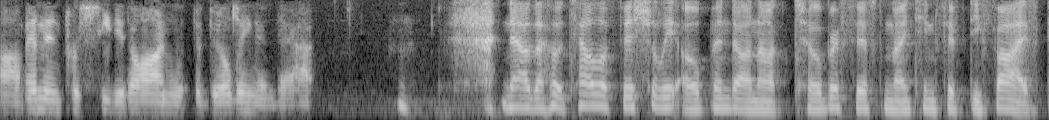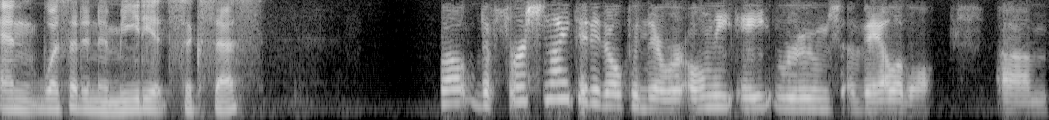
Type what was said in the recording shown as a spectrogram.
um, and then proceeded on with the building of that. Now, the hotel officially opened on October 5th, 1955, and was it an immediate success? Well, the first night that it opened, there were only eight rooms available, um,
